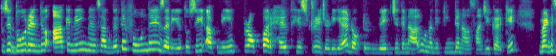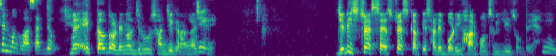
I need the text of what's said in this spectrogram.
ਤੁਸੀਂ ਦੂਰ ਰਹਿੰਦੇ ਹੋ ਆ ਕੇ ਨਹੀਂ ਮਿਲ ਸਕਦੇ ਤੇ ਫੋਨ ਦੇ ਜ਼ਰੀਏ ਤੁਸੀਂ ਆਪਣੀ ਪ੍ਰੋਪਰ ਹੈਲਥ ਹਿਸਟਰੀ ਜਿਹੜੀ ਹੈ ਡਾਕਟਰ ਵਿਵੇਕ ਜੀ ਦੇ ਨਾਲ ਉਹਨਾਂ ਦੀ ਟੀਮ ਦੇ ਨਾਲ ਸਾਂਝੀ ਕਰਕੇ ਮੈਡੀਸਨ ਮੰਗਵਾ ਸਕਦੇ ਹੋ। ਮੈਂ ਇੱਕ ਗੱਲ ਤੁਹਾਡੇ ਨਾਲ ਜ਼ਰੂਰ ਸਾਂਝੀ ਕਰਾਂਗਾ। ਇੱਥੇ। ਜਿਹੜੀ ਸਟ੍ਰੈਸ ਹੈ ਸਟ੍ਰੈਸ ਕਰਕੇ ਸਾਡੇ ਬੋਡੀ ਹਾਰਮੋਨਸ ਰਿਲੀਜ਼ ਹੁੰਦੇ ਆ।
